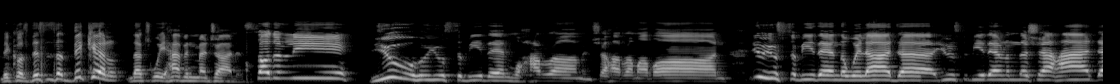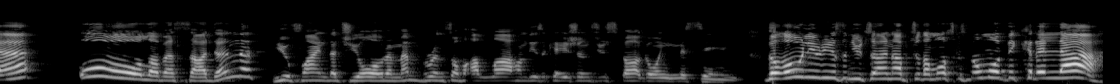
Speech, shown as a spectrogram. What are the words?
Because this is a dhikr that we have in majalis. Suddenly, you who used to be there in Muharram, in Shahar Ramadan, you used to be there in the Wilada, you used to be there in the Shahada, all of a sudden you find that your remembrance of Allah on these occasions you start going missing. The only reason you turn up to the mosque is no more dhikrullah.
